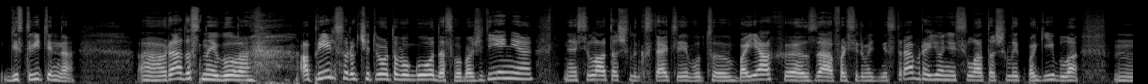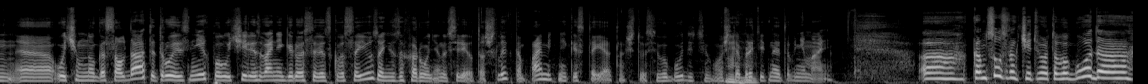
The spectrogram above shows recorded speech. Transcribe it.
действительно э, радостный было. Апрель 44 года, освобождение э, села Ташлык. Кстати, вот э, в боях э, за форсирование Днестра в районе села Ташлык погибло очень много солдат, и трое из них получили звание Героя Советского Союза. Они захоронены в селе Ташлык, там памятники стоят, так что если вы будете, можете Мгм. обратить на это внимание. А, К концу 44 года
